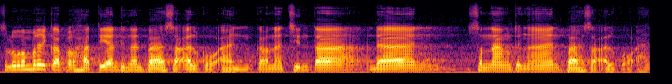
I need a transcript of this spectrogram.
Seluruh mereka perhatian dengan bahasa Al-Quran karena cinta dan senang dengan bahasa Al-Quran.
